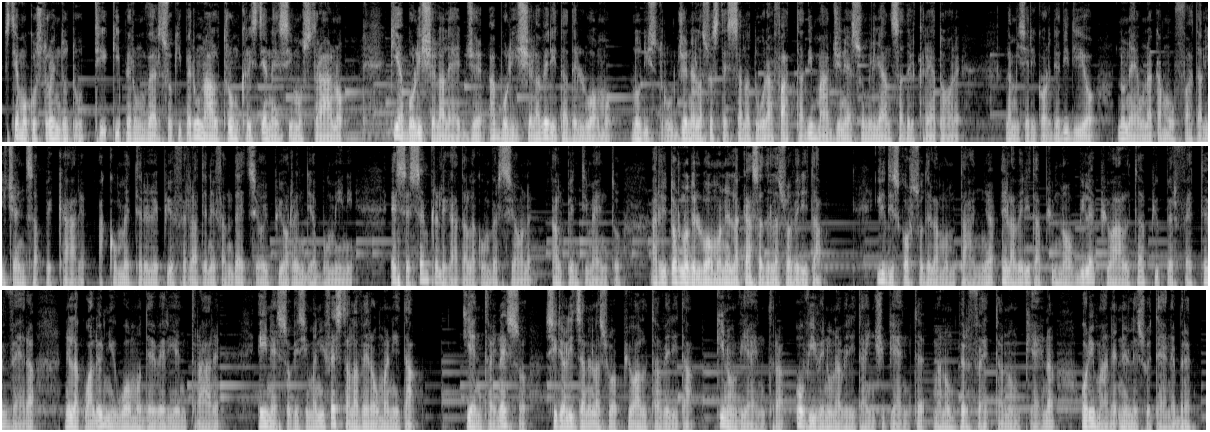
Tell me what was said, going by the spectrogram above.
Stiamo costruendo tutti, chi per un verso, chi per un altro, un cristianesimo strano. Chi abolisce la legge abolisce la verità dell'uomo, lo distrugge nella sua stessa natura fatta d'immagine e somiglianza del Creatore. La misericordia di Dio non è una camuffata licenza a peccare, a commettere le più efferrate nefandezze o i più orrendi abomini. Essa è sempre legata alla conversione, al pentimento, al ritorno dell'uomo nella casa della sua verità. Il discorso della montagna è la verità più nobile, più alta, più perfetta e vera nella quale ogni uomo deve rientrare. È in esso che si manifesta la vera umanità. Chi entra in esso si realizza nella sua più alta verità. Chi non vi entra o vive in una verità incipiente, ma non perfetta, non piena, o rimane nelle sue tenebre.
